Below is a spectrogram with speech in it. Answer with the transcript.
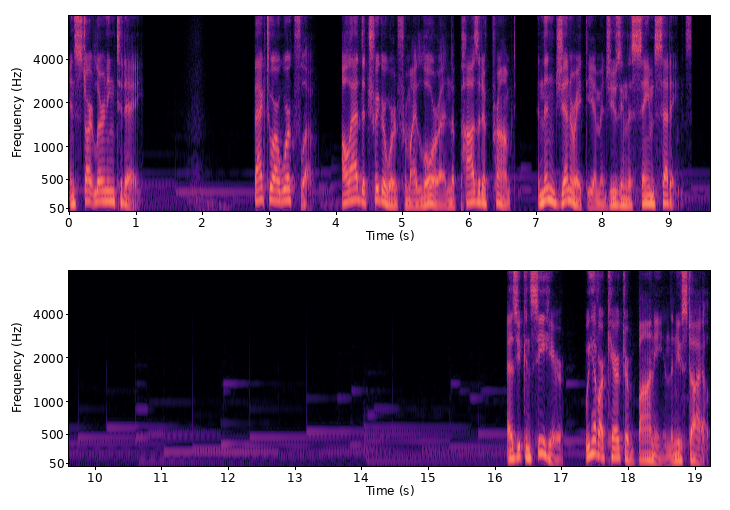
and start learning today. Back to our workflow. I'll add the trigger word for my LoRa in the positive prompt and then generate the image using the same settings. As you can see here, we have our character Bonnie in the new style,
